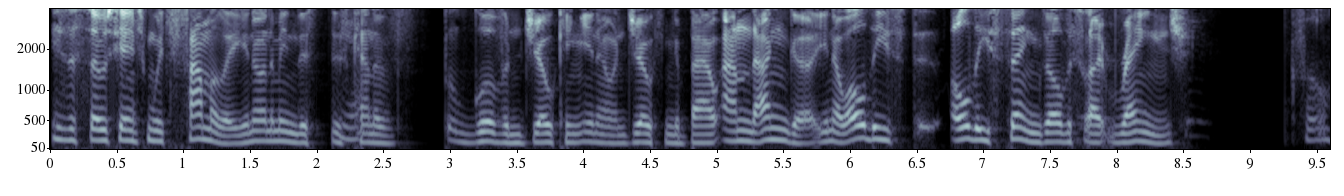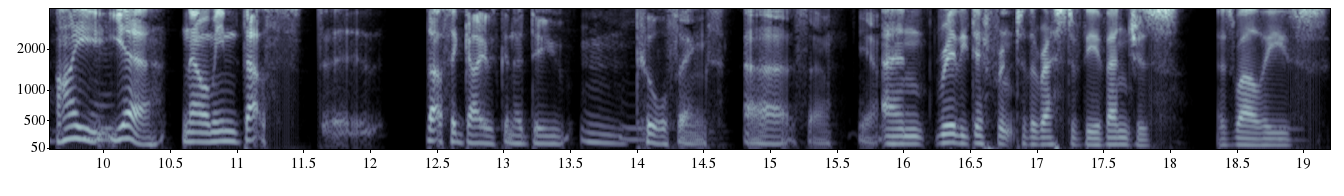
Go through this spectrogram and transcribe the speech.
his association with family, you know what I mean? This this Yeah. kind of love and joking, you know, and joking about and anger, you know, all these all these things, all this like range. Full. I yeah. No, I mean that's uh, that's a guy who's going to do Mm. cool things. Uh, so yeah, and really different to the rest of the Avengers as well. He's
